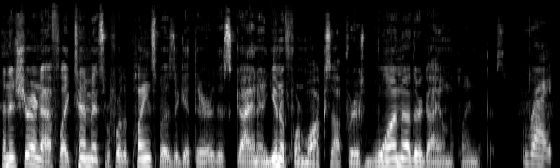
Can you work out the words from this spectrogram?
And then sure enough, like 10 minutes before the plane's supposed to get there, this guy in a uniform walks up. There's one other guy on the plane with us. Right.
